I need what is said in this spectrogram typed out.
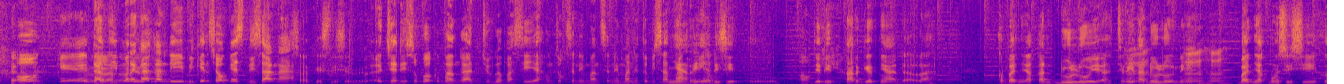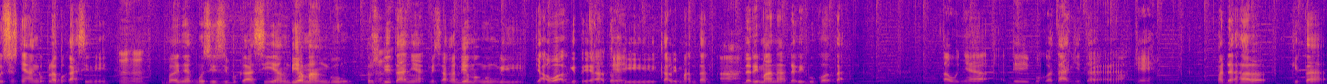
Oke, Kebetulan nanti mereka akan dibikin showcase di sana. Showcase di situ. Eh, Jadi sebuah kebanggaan juga pasti ya untuk seniman-seniman itu bisa Nyarinya tampil. di situ. Oke. Jadi targetnya adalah kebanyakan dulu ya, cerita dulu nih. Banyak musisi khususnya anggaplah Bekasi nih. Mhm. Banyak musisi Bekasi yang dia manggung terus ditanya, misalkan dia manggung di Jawa gitu ya atau Oke. di Kalimantan. Ah. Dari mana? Dari ibu kota. Taunya di ibu kota gitu. Eh. Oke. Padahal kita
